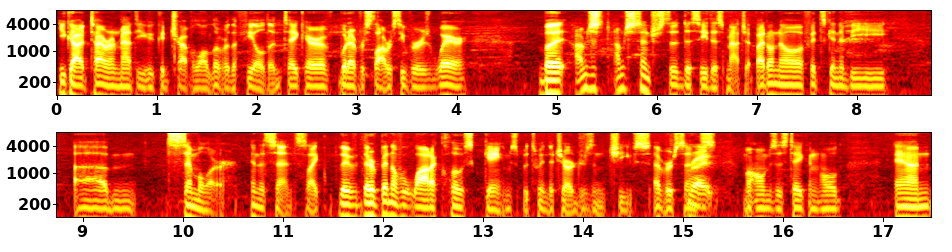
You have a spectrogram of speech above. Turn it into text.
you got Tyrann Mathieu who could travel all over the field and take care of whatever slot receiver is where. but I'm just I'm just interested to see this matchup. I don't know if it's going to be um, similar in the sense like there have been a lot of close games between the Chargers and the Chiefs ever since Right. Mahomes has taken hold, and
